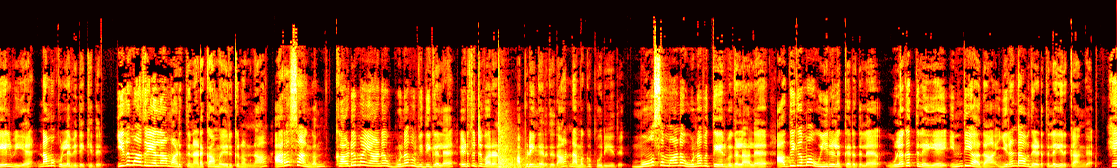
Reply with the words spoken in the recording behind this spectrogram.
கேள்விய நமக்குள்ள விதைக்குது. இது மாதிரியெல்லாம் அடுத்து நடக்காம இருக்கணும்னா அரசாங்கம் கடுமை கடுமையான உணவு விதிகளை எடுத்துட்டு வரணும் அப்படிங்கிறது தான் நமக்கு புரியுது. மோசமான உணவு தேர்வுகளால அதிகமா உயிரிழக்கிறதுல உலகத்திலேயே இந்தியா தான் இரண்டாவது இடத்துல இருக்காங்க. Hey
